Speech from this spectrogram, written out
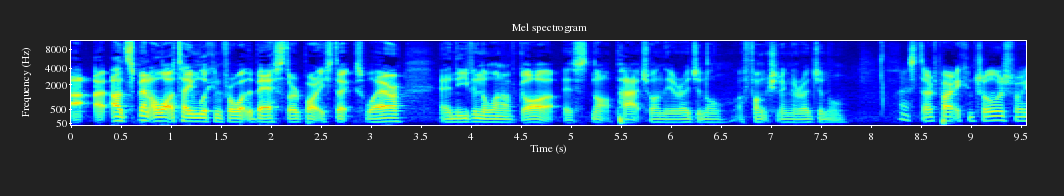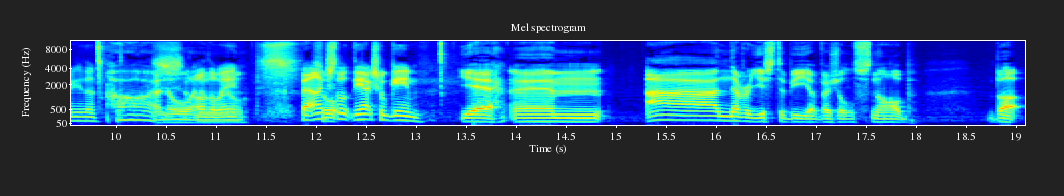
I, I'd spent a lot of time looking for what the best third party sticks were, and even the one I've got, it's not a patch on the original, a functioning original. That's third party controllers for you, then. Oh, I know, I all the know, way. know. But actual, the actual game. Yeah, um, I never used to be a visual snob, but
